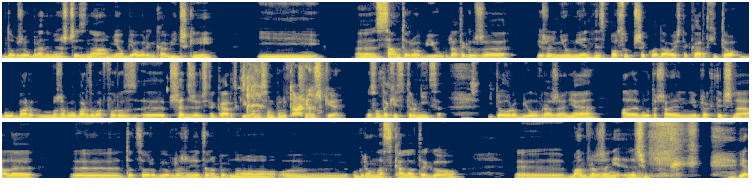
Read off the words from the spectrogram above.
dobrze ubrany mężczyzna, miał białe rękawiczki i sam to robił, dlatego że jeżeli nieumiejętny sposób przekładałeś te kartki, to było można było bardzo łatwo roz, przedrzeć te kartki. One są po prostu tak. ciężkie. To są takie stronice. I to robiło wrażenie, ale było to szalenie niepraktyczne, ale to, co robiło wrażenie, to na pewno y, ogromna skala tego. Y, mam wrażenie, znaczy, ja,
